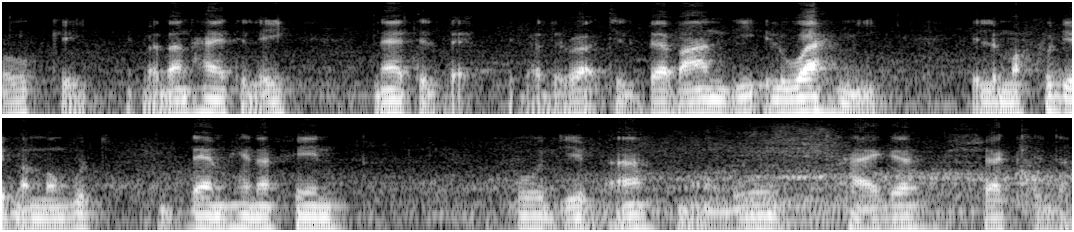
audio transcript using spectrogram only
أوكي يبقى ده نهاية الإيه؟ نهاية الباب. يبقى دلوقتي الباب عندي الوهمي اللي المفروض يبقى موجود قدام هنا فين؟ المفروض يبقى موجود حاجة بالشكل ده.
